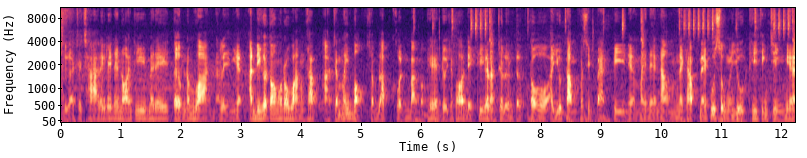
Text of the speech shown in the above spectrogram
หรืออาจจะชาเล็กๆน้อยๆที่ไม่ได้เติมน้ำหวานอะไรอย่างเงี้ยอันนี้ก็ต้องระวังครับอาจจะไม่เหมาะสำหรับคนบางประเภท โดยเฉพาะเด็กที่กำลังเจริญเติบโตอายุต่ำกว่า 18 ปีเนี่ยไม่แนะนำนะครับในผู้สูงอายุที่จริงๆเนี่ย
